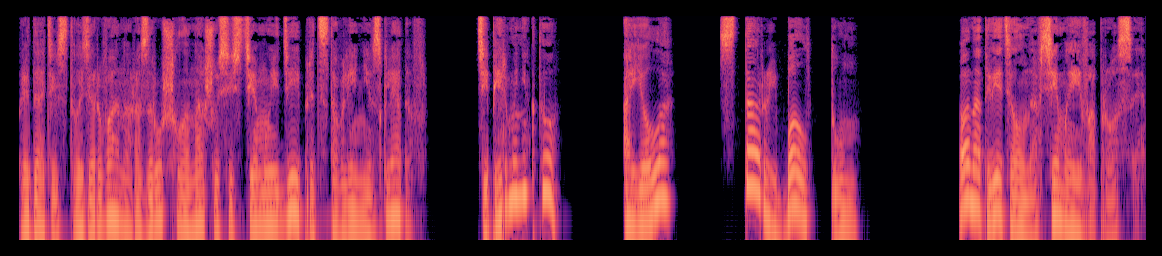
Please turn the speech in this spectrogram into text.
Предательство Зервана разрушило нашу систему идей, представлений, взглядов. Теперь мы никто. А Йола — старый болтун. Он ответил на все мои вопросы.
